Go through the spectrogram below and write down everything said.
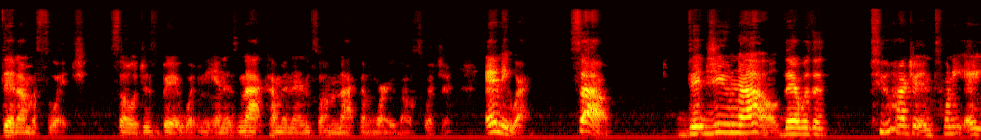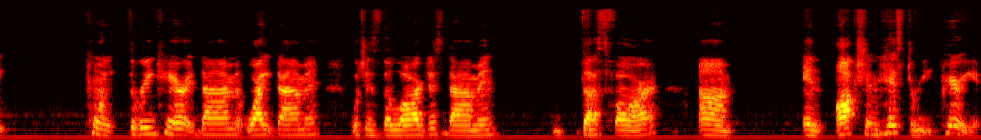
then I'm gonna switch. So just bear with me. And it's not coming in, so I'm not gonna worry about switching. Anyway, so did you know there was a 228.3 carat diamond, white diamond, which is the largest diamond thus far um, in auction history, period.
